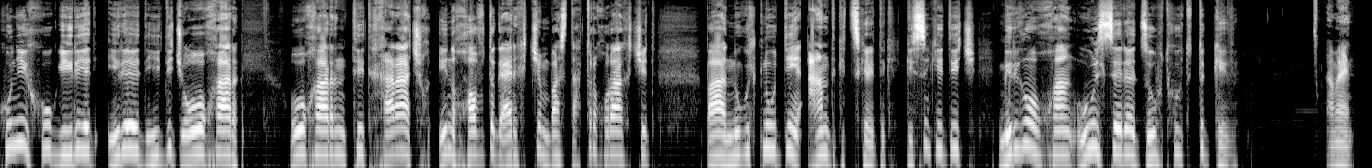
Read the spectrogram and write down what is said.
Хүний хүүг ирээд ирээд идэж уухаар уухаар нь тэд хараач энэ ховдог архичин бас татвар хураагчид ба нүгэлтнүүдийн анд гисгээдэг. Гисэн хэдий ч мэрэгэн ухаан үйлсээрээ зөвтгөгддөг гэв. Амен.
